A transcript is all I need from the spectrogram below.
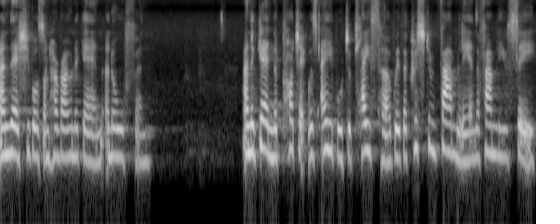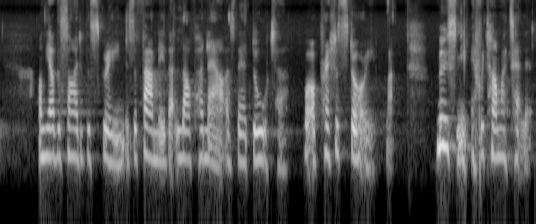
And there she was on her own again, an orphan. And again, the project was able to place her with a Christian family, and the family you see on the other side of the screen is the family that love her now as their daughter. What a precious story. That moves me every time I tell it.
